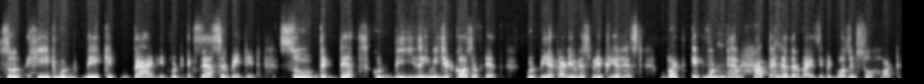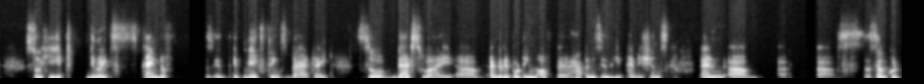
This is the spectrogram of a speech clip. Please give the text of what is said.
So heat would make it bad. It would exacerbate it. So the death could be the immediate cause of death could be a cardiorespiratory arrest, but it wouldn't have happened otherwise if it wasn't so hot. So heat, you know, it's kind of, it, it makes things bad, right? So that's why uh, underreporting of uh, happens in heat conditions. And uh, uh, some could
